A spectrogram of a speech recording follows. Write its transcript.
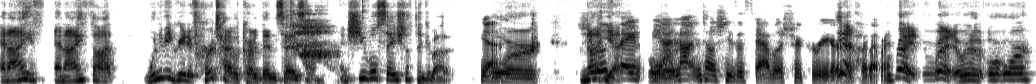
And I and I thought, wouldn't it be great if her title card then says, and she will say she'll think about it. Yeah. Or She not yet. say- yeah, not until she's established her career Yeah. or whatever. right, right. Or, or or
